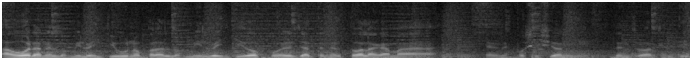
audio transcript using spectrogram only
ahora en el 2021 para el 2022 poder ya tener toda la gama en exposición dentro de Argentina.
